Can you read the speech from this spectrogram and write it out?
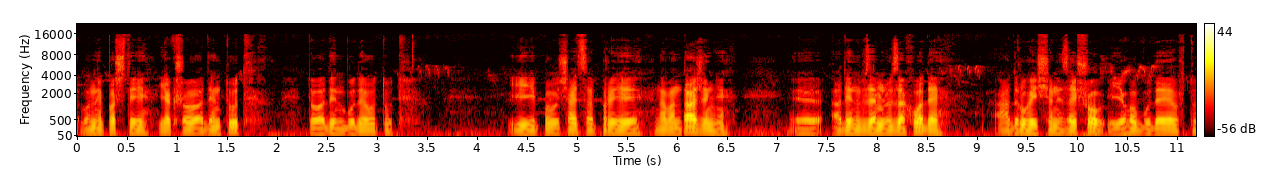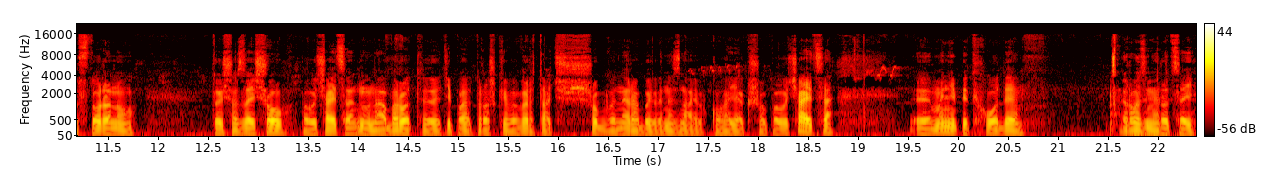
Вони пошти, якщо один тут, то один буде отут. І виходить, при навантаженні е, один в землю заходить, а другий ще не зайшов, і його буде в ту сторону, той, що зайшов, виходить, ну, наоборот, типа, трошки вивертати. Що б ви не робили, не знаю, в кого як що виходить. Е, Мені підходить розмір оцей,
